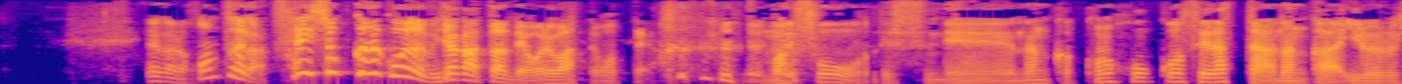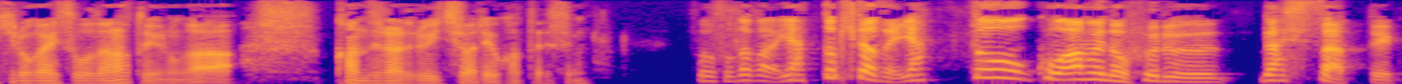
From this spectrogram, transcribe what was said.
だから本当だから最初っからこういうの見たかったんだよ、俺はって思ったよ。まあそうですね。なんかこの方向性だったらなんかいろいろ広がりそうだなというのが感じられる1話で良かったですよ。そうそう、だからやっと来たぜ。やっとこう雨の降るらしさって、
